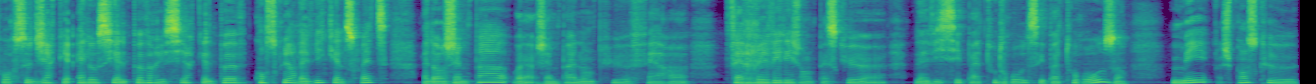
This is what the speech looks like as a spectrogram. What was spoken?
pour se dire qu'elles aussi, elles peuvent réussir, qu'elles peuvent construire la vie qu'elles souhaitent. Alors, j'aime pas, voilà, j'aime pas non plus faire, euh, faire rêver les gens parce que la vie, c'est pas tout drôle, c'est pas tout rose. Mais je pense que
